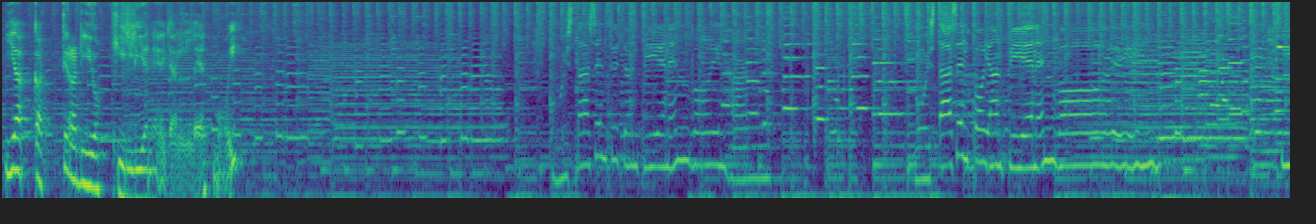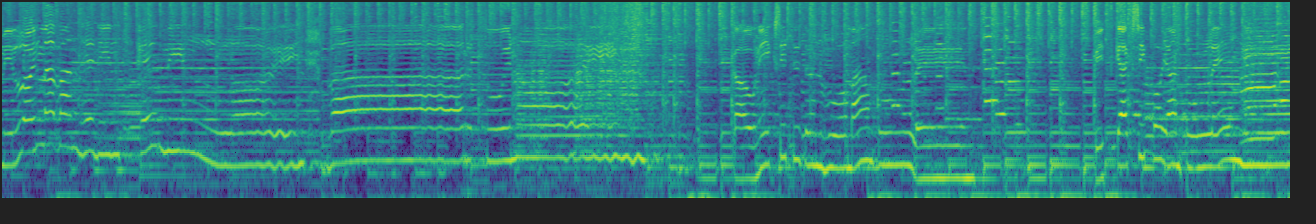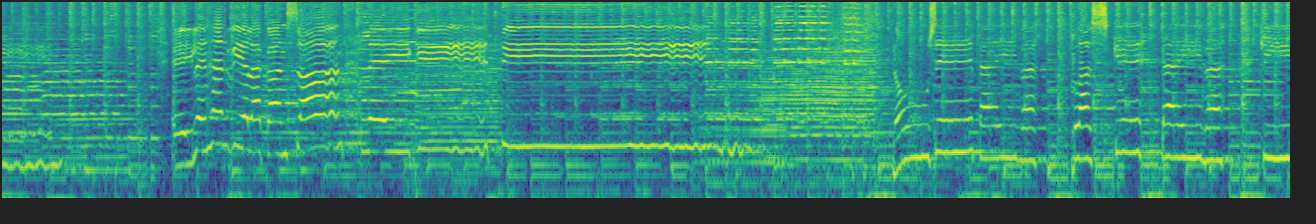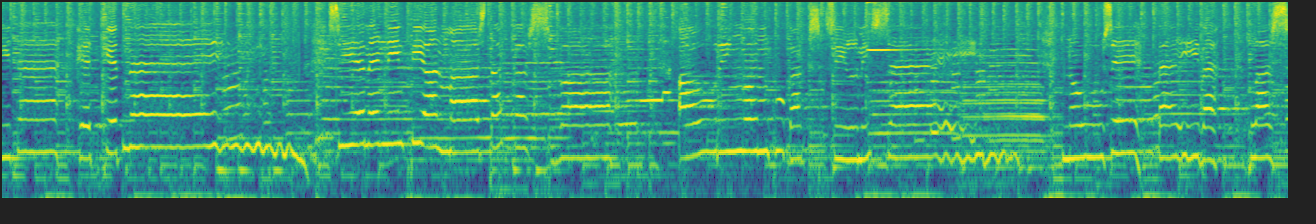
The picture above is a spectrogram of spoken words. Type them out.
Ja Katti Radio hiljenee jälleen. Moi! Sen tytön pienen voinhan muistaa sen pojan pienen voin. Milloin mä vanhenin, pitkäksi pojan tulleen niin. Eilen hän vielä kanssaan laskee päivä, kiitää hetket näin. Laskee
